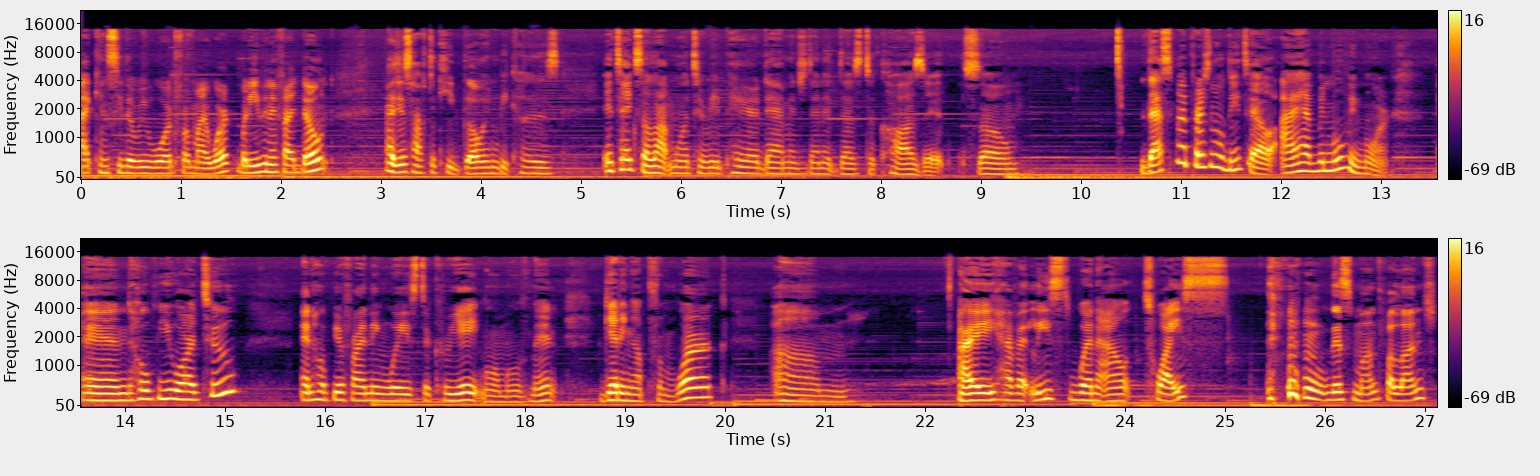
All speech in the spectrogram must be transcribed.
I can see the reward for my work. But even if I don't, I just have to keep going because it takes a lot more to repair damage than it does to cause it. So that's my personal detail. I have been moving more and hope you are too. And hope you're finding ways to create more movement, getting up from work. Um, I have at least went out twice this month for lunch.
